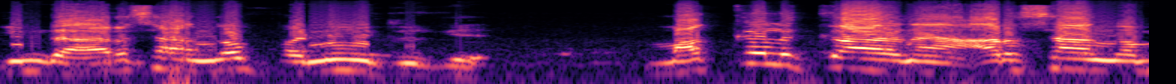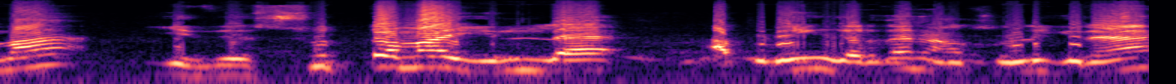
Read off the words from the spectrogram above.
இந்த அரசாங்கம் பண்ணிட்டு இருக்கு. மக்களுக்கான அரசாங்கமா இது சுத்தமா இல்ல அப்படிங்கறத நான் சொல்லிக்கிறேன்.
